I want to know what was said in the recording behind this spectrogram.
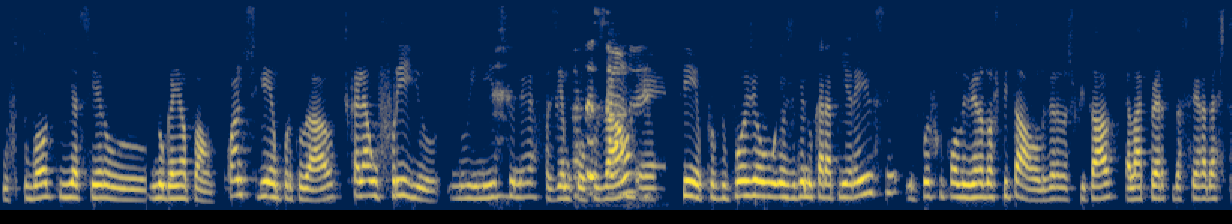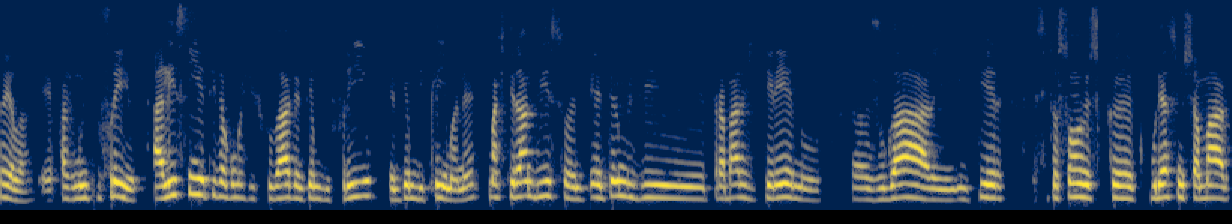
o futebol que ia ser o meu ganha-pão. Quando cheguei em Portugal, se calhar o frio no início, né, fazia-me confusão. Né? É, sim, porque depois eu, eu joguei no Carapinheirense e depois fui para Oliveira do Hospital. Oliveira do Hospital é lá perto da Serra da Estrela. É, faz muito frio. Ali sim eu tive algumas dificuldades em termos de frio, em termos de clima, né? Mas tirando isso, em, em termos de trabalhos de terreno, uh, jogar e, e, ter situações que, que pudessem chamar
